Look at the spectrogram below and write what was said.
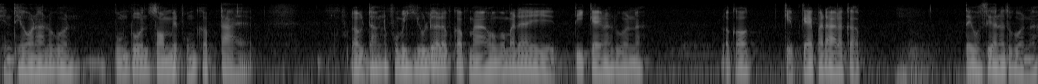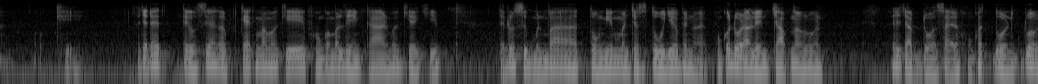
เห็นเทวนะทุกคน ผมโดนสองเม็ดผมเกือบตาย แล้วดังนั้นผมมีฮิวเลือดแล้วกลับมา ผมก็มาได้ตีแก๊งนะทุกคนนะ แล้วก็เก็บแก๊กมาได้แล้วกับเตลเซียนนะทุกคนนะ โอเคถ้าจะได้เตลเซียนกับแก๊กมาเมื่อกี้ ผมก็มาเลนการเพื่อเคลียร์คลิป แต่รู้สึกเหมือนว่าตรงนี้มันจะสตูเยอะไปหน่อย ผมก็โดนอาเลนจับนะทุกคนถ้าจับโดดใส่แล้วผมก็โดนร่วง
